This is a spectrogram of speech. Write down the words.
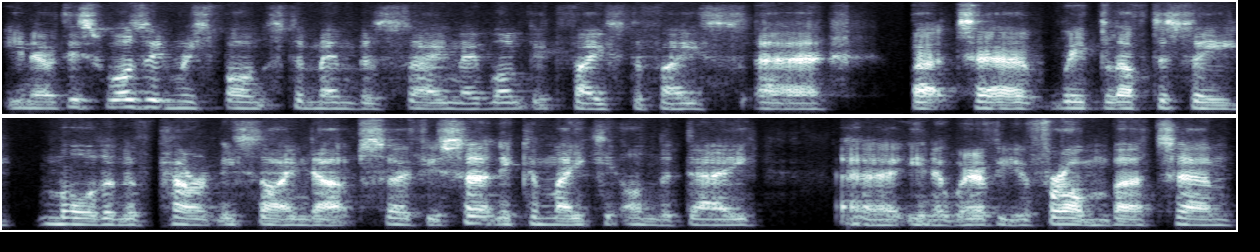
you know, this was in response to members saying they wanted face to face, but uh, we'd love to see more than have currently signed up. So if you certainly can make it on the day, uh, you know, wherever you're from, but um,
